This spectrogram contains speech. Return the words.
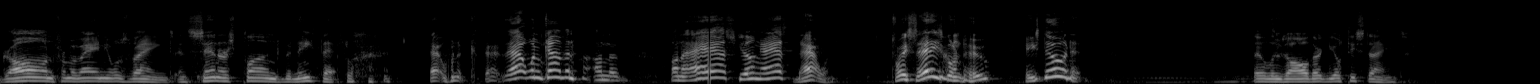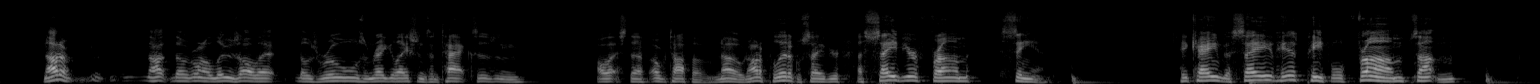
drawn from Emmanuel's veins, and sinners plunge beneath that flood. that one, that, that one coming on the on an ass, young ass. That one. That's what he said he's going to do. He's doing it. They'll lose all their guilty stains. Not a, not they're going to lose all that those rules and regulations and taxes and all that stuff over top of them. No, not a political savior, a savior from sin. He came to save his people from something,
